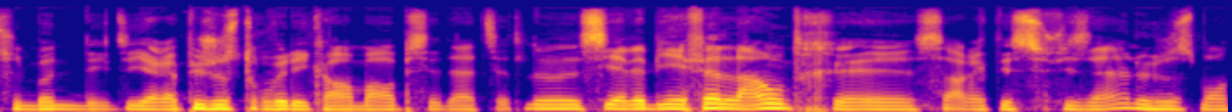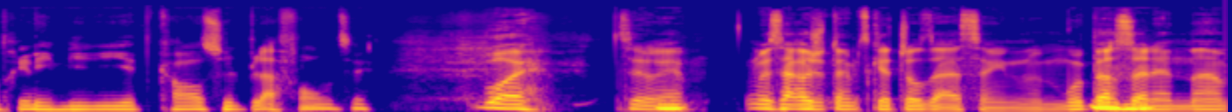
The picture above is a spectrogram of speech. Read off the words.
C'est une bonne idée. Il aurait pu juste trouver les corps morts puis c'est it, là. S'il avait bien fait l'antre, euh, ça aurait été suffisant. là, juste montrer les milliers de corps sur le plafond. tu sais. Ouais, c'est vrai. Mm. Mais ça rajoute un petit quelque chose à la scène. Moi, Mhm. personnellement,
